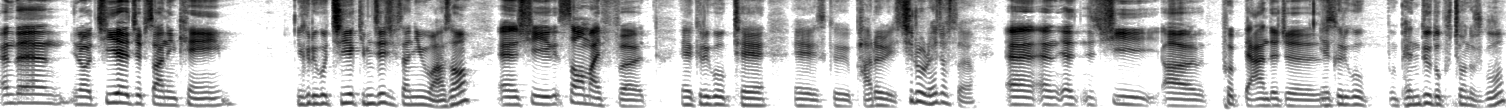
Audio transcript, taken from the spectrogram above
And then, you know, 지혜 집사님 came, 예, 그리고 지혜 김재 집사님이 와서 and she saw my foot, 예, 그리고 제그 발을 치료를 해줬어요. And, and, and she uh, put bandages, 예, 그리고 밴드도 붙여주고,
